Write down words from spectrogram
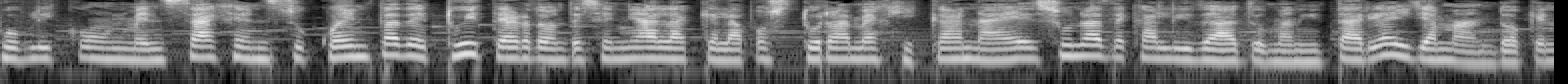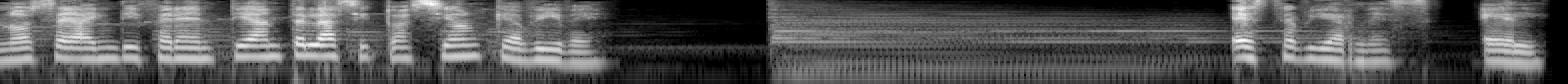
publicó un mensaje en su cuenta de Twitter donde señala que la postura mexicana es una de calidad humanitaria y llamando que no sea indiferente ante la situación que vive. Este viernes, él,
